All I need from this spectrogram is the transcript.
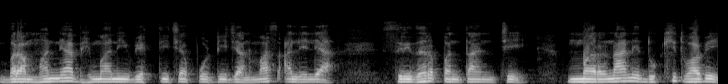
ब्राह्मण्याभिमानी व्यक्तीच्या पोटी जन्मास आलेल्या श्रीधर पंतांचे मरणाने दुःखित व्हावे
